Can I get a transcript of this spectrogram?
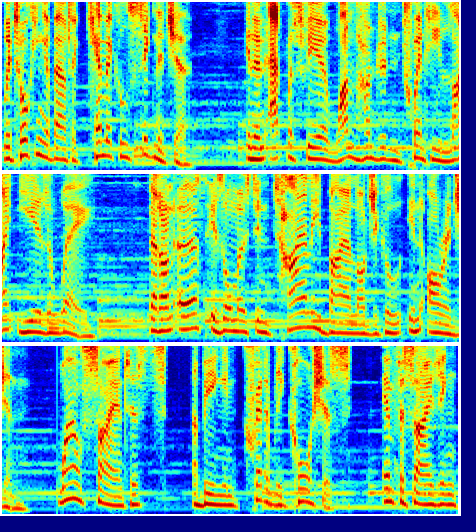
We're talking about a chemical signature in an atmosphere 120 light-years away that on Earth is almost entirely biological in origin. While scientists are being incredibly cautious, emphasizing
